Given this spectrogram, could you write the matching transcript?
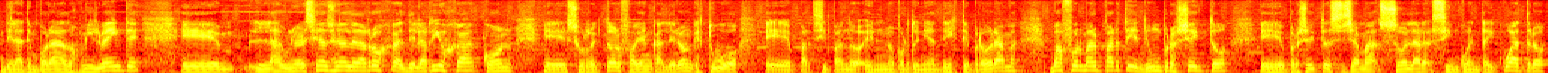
de la temporada 2020. Eh, la Universidad Nacional de La, Rioja, con eh, su rector Fabián Calderón, que estuvo participando en una oportunidad de este programa, va a formar parte de un proyecto, proyecto se llama Solar 54,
